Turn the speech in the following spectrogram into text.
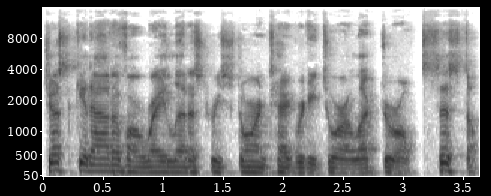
Just get out of our way. Let us restore integrity to our electoral system.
